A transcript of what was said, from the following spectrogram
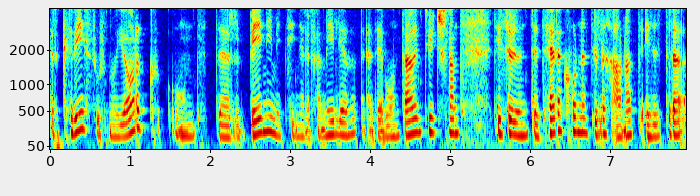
der Chris aus New York und der Benny mit seiner Familie, der wohnt auch in Deutschland, die sollen dort herkommen. Natürlich auch noch die Eltern,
